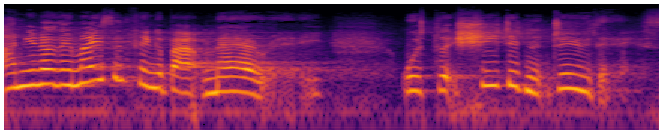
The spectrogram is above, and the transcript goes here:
And you know, the amazing thing about Mary was that she didn't do this.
